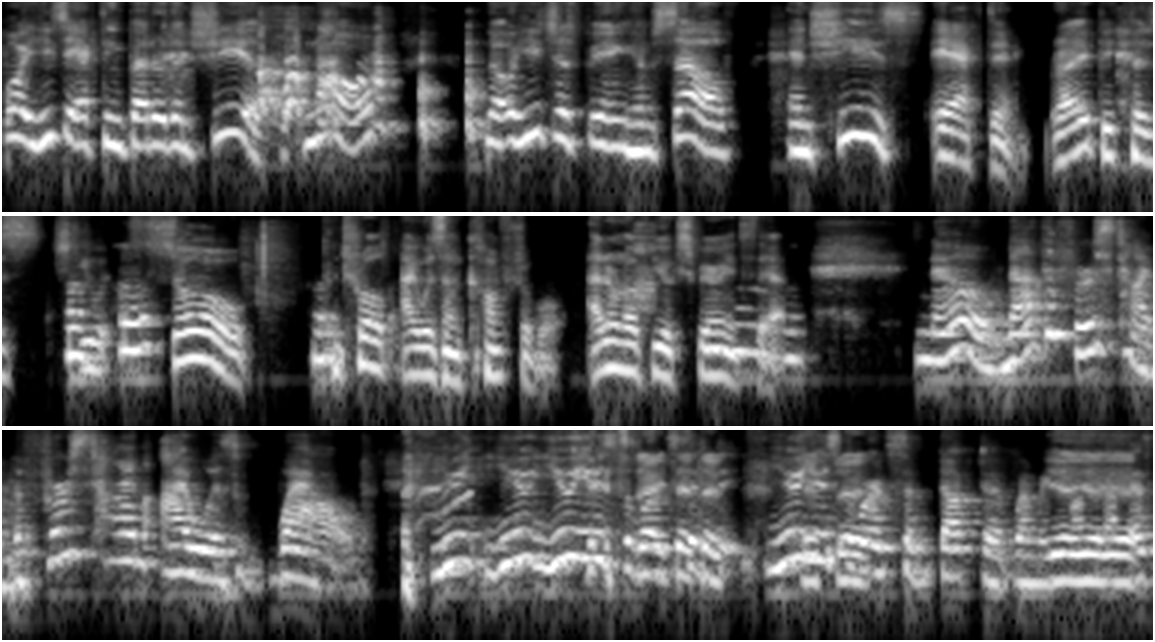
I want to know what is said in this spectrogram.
boy, he's acting better than she is. But no, no, he's just being himself, and she's acting right because she was uh-huh. so controlled. I was uncomfortable. I don't know if you experienced that. No, not the first time. The first time I was wowed. You you you use the word sub- you use the word seductive when we yeah, talk yeah, about yeah. this.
